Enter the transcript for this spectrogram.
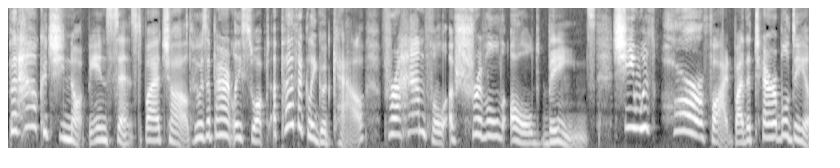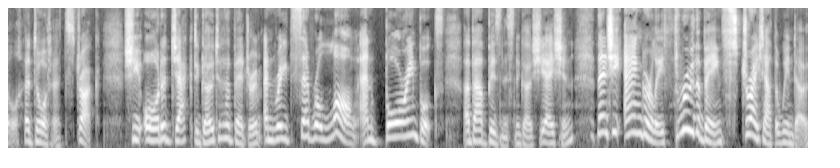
But how could she not be incensed by a child who has apparently swapped a perfectly good cow for a handful of shriveled old beans? She was horrified by the terrible deal her daughter had struck. She ordered Jack to go to her bedroom and read several long and boring books about business negotiation. Then she angrily threw the beans straight out the window.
